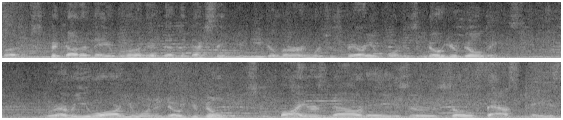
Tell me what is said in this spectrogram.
But just pick out a neighborhood, and then the next thing you need to learn, which is very important, is know your buildings. Wherever you are, you want to know your buildings. Buyers nowadays are so fast-paced.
